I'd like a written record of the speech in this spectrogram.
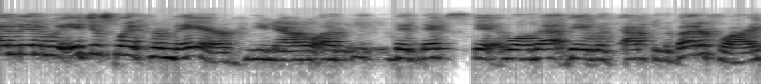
And then we, it just went from there, you know. Um, the next day, well, that day was after the butterfly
